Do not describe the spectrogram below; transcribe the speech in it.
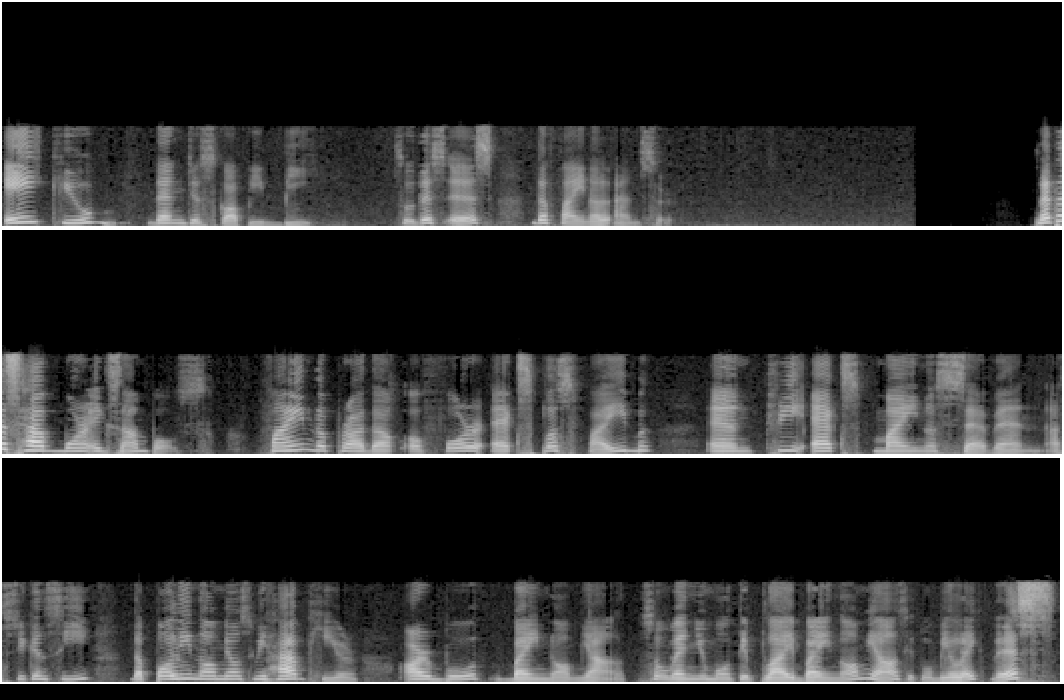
a cubed, then just copy b. So this is the final answer. Let us have more examples. Find the product of 4x plus 5 and 3x minus 7. As you can see, the polynomials we have here are both binomial. So when you multiply binomials, it will be like this.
